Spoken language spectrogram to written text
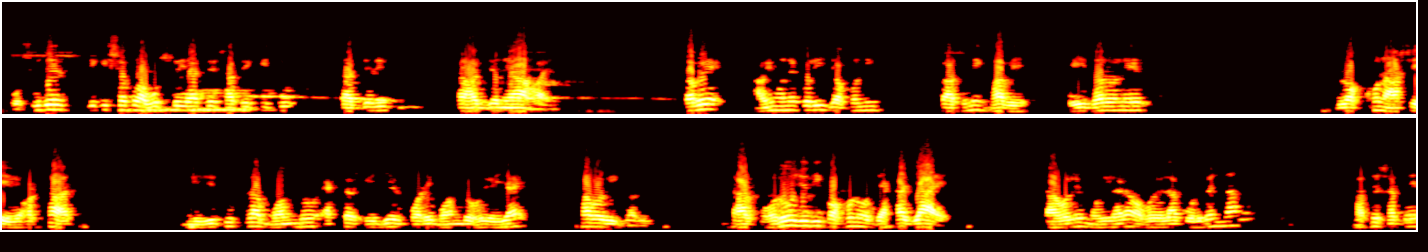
ওষুধের চিকিৎসা তো অবশ্যই আছে, সাথে কিছু সার্জারির সাহায্য নেওয়া হয়। তবে আমি মনে করি যখনই প্রাথমিকভাবে এই ধরনের লক্ষণ আসে, অর্থাৎ ঋতুস্রাব বন্ধ, একটা এজের পরে বন্ধ হয়ে যায় স্বাভাবিকভাবে তারপরেও যদি কখনো দেখা যায়, তাহলে মহিলারা অবহেলা করবেন না। সাথে সাথে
